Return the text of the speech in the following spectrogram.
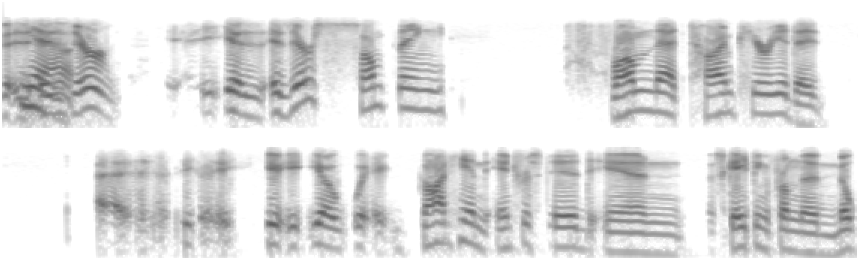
Yeah. is there is is there something from that time period that uh, you, you know got him interested in escaping from the milk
